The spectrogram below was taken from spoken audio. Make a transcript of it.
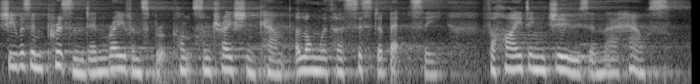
She was imprisoned in Ravensbrück concentration camp along with her sister Betsy for hiding Jews in their house.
